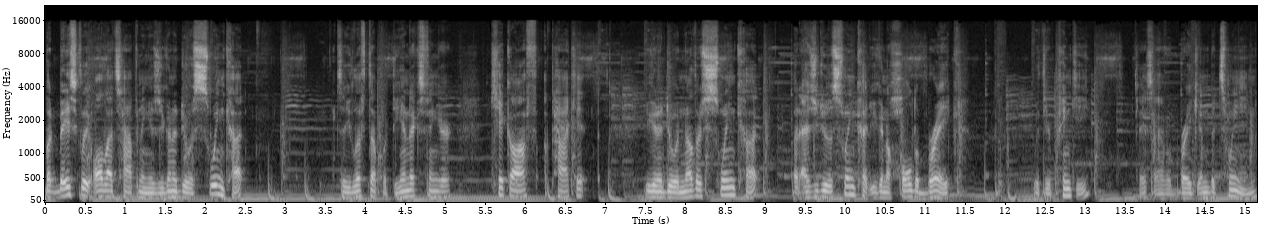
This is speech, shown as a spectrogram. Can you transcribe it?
But basically all that's happening is you're going to do a swing cut. So you lift up with the index finger, kick off a packet. You're going to do another swing cut, but as you do the swing cut, you're going to hold a break with your pinky. Okay, so I have a break in between.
